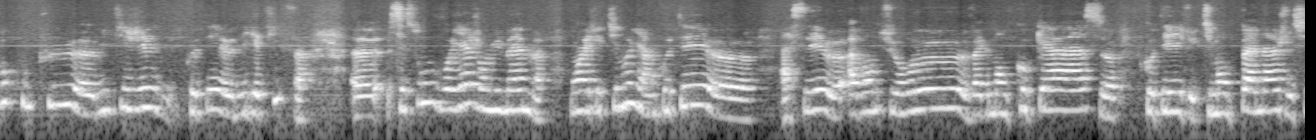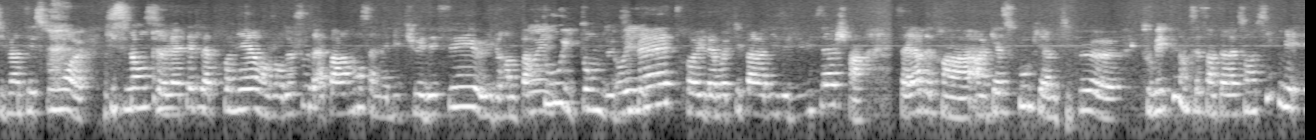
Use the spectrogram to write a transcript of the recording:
beaucoup plus euh, mitigée du côté euh, négatif c'est son voyage en lui-même. Bon effectivement il y a un côté... euh, assez euh, aventureux, vaguement cocasse, euh, côté effectivement panache de Sylvain Tesson euh, qui se lance euh, la tête la première dans ce genre de choses. Apparemment, c'est un habitué des faits, euh, il grimpe partout, il tombe de 10 Oui. mètres, euh, il à moitié paralysé du visage. Enfin, ça a l'air d'être un, un casse-cou qui a un petit peu euh, tout vécu, donc ça c'est intéressant aussi. Mais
